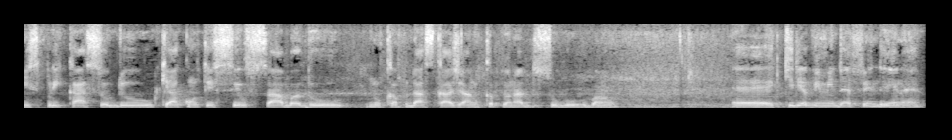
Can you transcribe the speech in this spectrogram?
me explicar sobre o que aconteceu sábado no Campo das Cajás, no Campeonato do Suburbão. É, queria vir me defender, né?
